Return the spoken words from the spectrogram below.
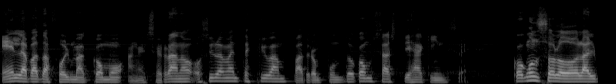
en la plataforma como Ángel Serrano o simplemente escriban patreon.com slash 10 a 15. Con un solo dólar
